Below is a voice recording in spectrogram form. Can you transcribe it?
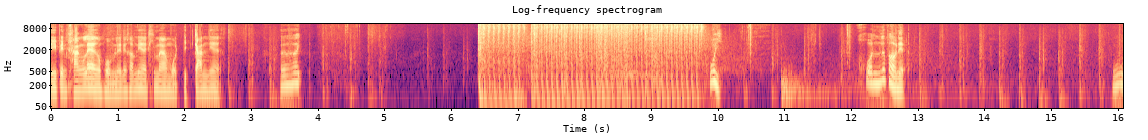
นี่เป็นครั้งแรกของผมเลยนะครับ เนี่ยที่มาหมดปิดกั้นเนี่ยเฮ้ยอุ้ย คนหรือเปล่าเนี่ย อู้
